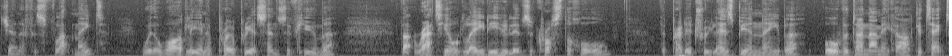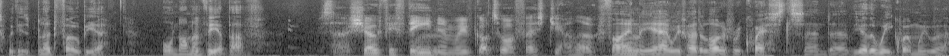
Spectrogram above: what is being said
Jennifer's flatmate, with a wildly inappropriate sense of humour? That ratty old lady who lives across the hall? The predatory lesbian neighbour, or the dynamic architect with his blood phobia, or none of the above. So, show 15, and we've got to our first Giallo. Finally, yeah, we've had a lot of requests, and uh, the other week when we were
